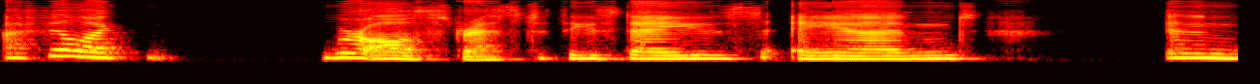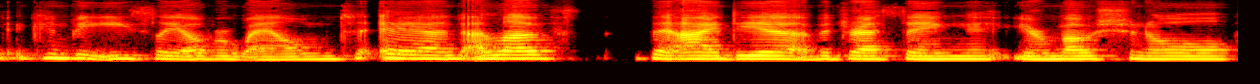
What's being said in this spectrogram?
I feel like we're all stressed these days and and can be easily overwhelmed. And I love the idea of addressing your emotional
